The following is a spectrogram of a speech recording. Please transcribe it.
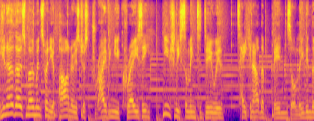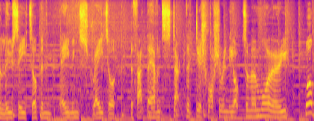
You know those moments when your partner is just driving you crazy? Usually something to do with taking out the bins or leaving the loo seat up and aiming straight or the fact they haven't stacked the dishwasher in the optimum way. Well,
